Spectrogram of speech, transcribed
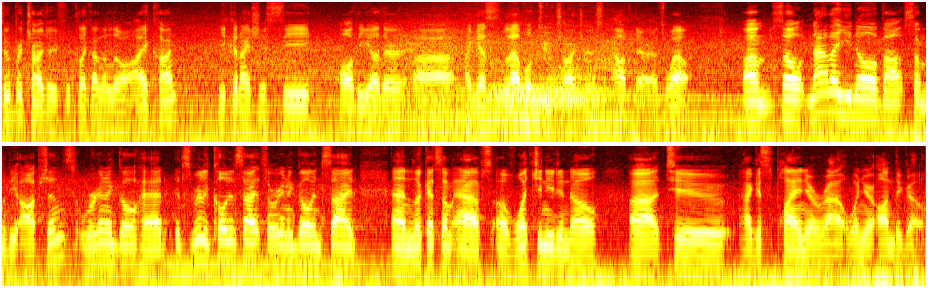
supercharger, if you click on the little icon, you can actually see all the other, uh, I guess, level two chargers out there as well. Um, so now that you know about some of the options, we're gonna go ahead. It's really cold inside, so we're gonna go inside and look at some apps of what you need to know uh, to, I guess, plan your route when you're on the go.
